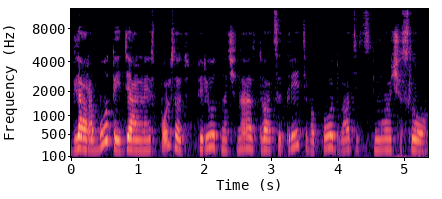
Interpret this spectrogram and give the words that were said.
для работы идеально использовать период, начиная с 23 по 27 число.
